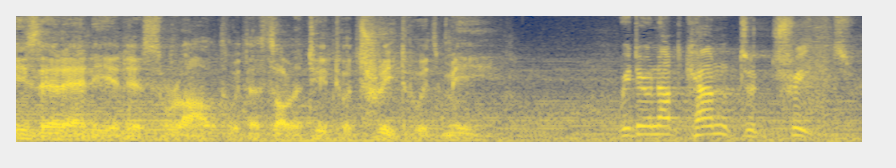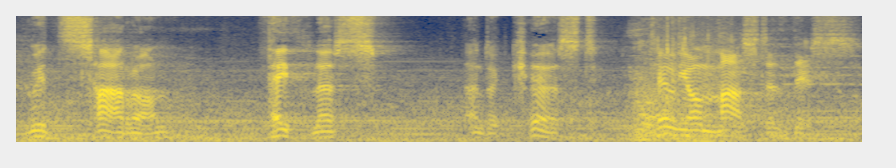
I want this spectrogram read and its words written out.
Is there any in this rout with authority to treat with me? We do not come to treat with Sauron, faithless and accursed. Tell your masters this.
